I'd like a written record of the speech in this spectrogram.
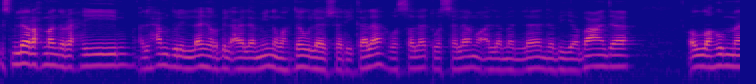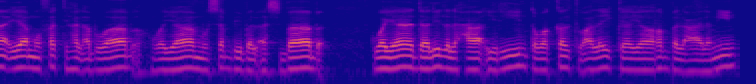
Bismillahirrahmanirrahim. Alhamdulillahirabbil wahdahu la syarikalah wassalatu wassalamu ala man la nabiyya ba'da. Allahumma ya mufattihal abwab wa ya musabbibal asbab wa ya dalilal ha'irin tawakkaltu alayka ya rabbal alamin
